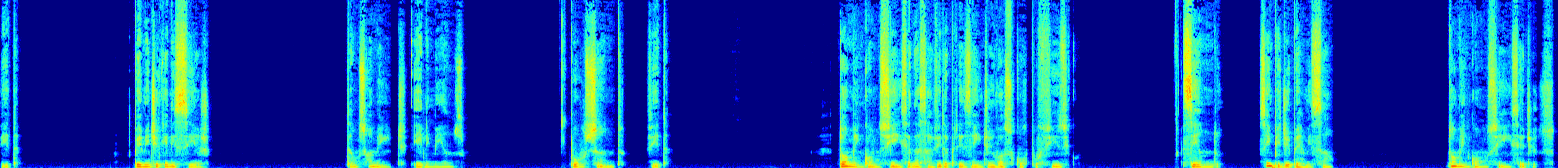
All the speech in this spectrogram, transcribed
vida. Permitir que ele seja tão somente ele mesmo, pulsando vida. Tomem consciência dessa vida presente em vosso corpo físico, sendo, sem pedir permissão. Tomem consciência disso.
